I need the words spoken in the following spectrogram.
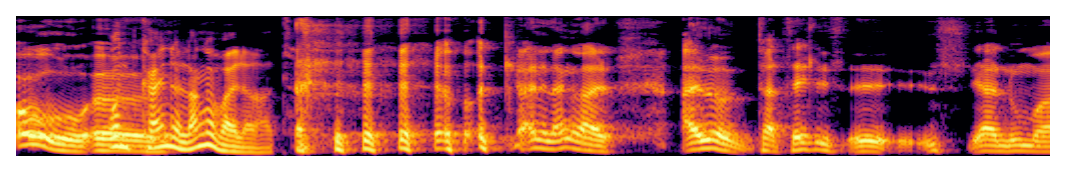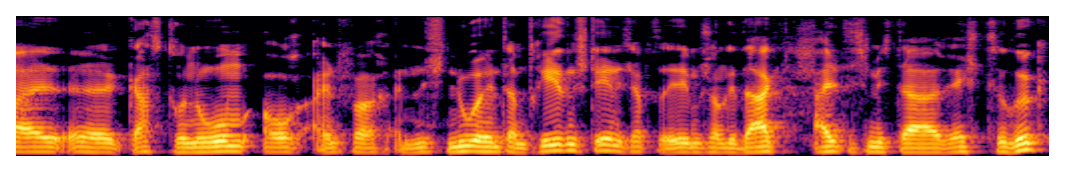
Oh, äh, und keine Langeweile hat. und keine Langeweile. Also tatsächlich äh, ist ja nun mal äh, Gastronom auch einfach nicht nur hinterm Tresen stehen. Ich habe es eben schon gesagt, halte ich mich da recht zurück.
